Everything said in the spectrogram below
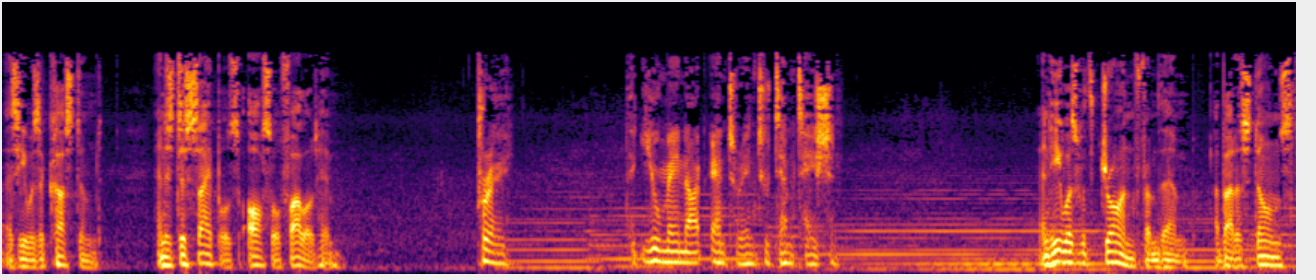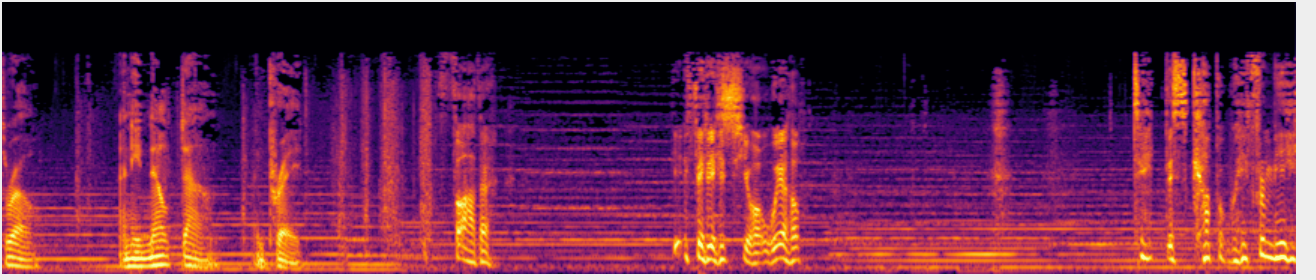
as he was accustomed, and his disciples also followed him. Pray that you may not enter into temptation. And he was withdrawn from them about a stone's throw, and he knelt down and prayed. Father, if it is your will, take this cup away from me.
